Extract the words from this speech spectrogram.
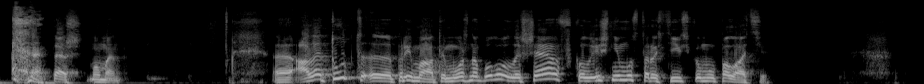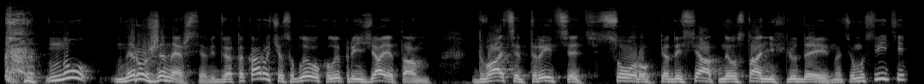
Теж момент. Е, Але тут е, приймати можна було лише в колишньому старостівському палаці. Ну, не розженешся, відверто кажучи, особливо коли приїжджає там 20, 30, 40, 50 не останніх людей на цьому світі,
